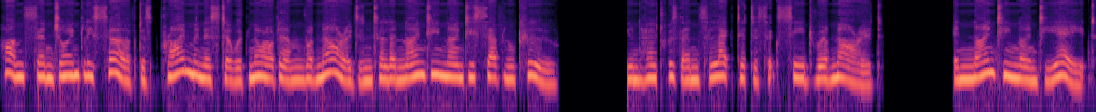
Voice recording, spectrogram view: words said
Hun Sen jointly served as prime minister with Norodom Ranariddh until a 1997 coup. Yuen was then selected to succeed Ranariddh. In 1998,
